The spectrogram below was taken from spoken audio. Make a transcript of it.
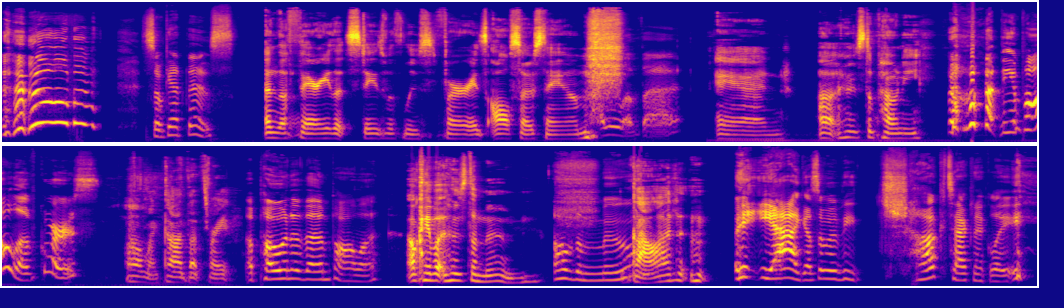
so get this. and the fairy that stays with Lucifer is also Sam. I love that. And uh, who's the pony? The Impala, of course. Oh my god, that's right. A of the Impala. Okay, but who's the moon? Oh, the moon? God. Yeah, I guess it would be Chuck, technically.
